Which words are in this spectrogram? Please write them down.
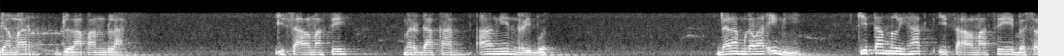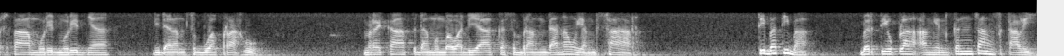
Gambar 18 Isa Al-Masih meredakan angin ribut. Dalam gambar ini, kita melihat Isa Al-Masih beserta murid-muridnya di dalam sebuah perahu. Mereka sedang membawa dia ke seberang danau yang besar. Tiba-tiba, bertiuplah angin kencang sekali.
